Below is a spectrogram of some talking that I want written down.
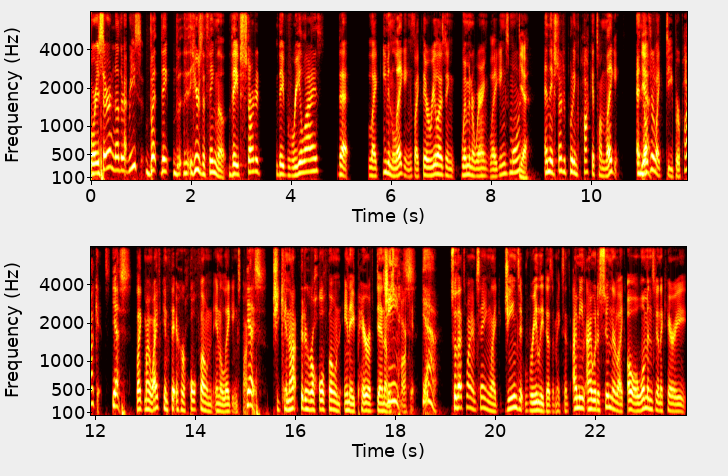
or is there another uh, reason? but they. But here's the thing, though. They've started. They've realized that, like, even leggings. Like, they're realizing women are wearing leggings more. Yeah. And they've started putting pockets on leggings, and Yeah. those are like deeper pockets. Yes. Like, my wife can fit her whole phone in a leggings pocket. Yes. She cannot fit her whole phone in a pair of denims Jeans. pocket. Yeah. So that's why I'm saying like jeans, it really doesn't make sense. I mean, I would assume they're like, oh, a woman's going to carry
